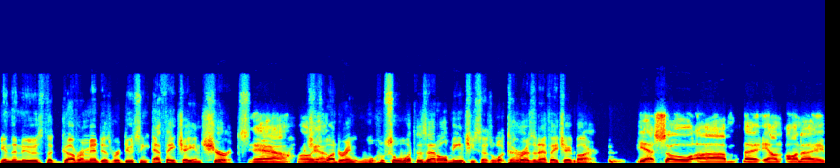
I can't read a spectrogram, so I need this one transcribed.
in the news the government is reducing FHA insurance. Yeah. Oh, she's yeah. wondering, so what does that all mean? She says, what to her as an FHA buyer? Yeah. So um, uh, on, on a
